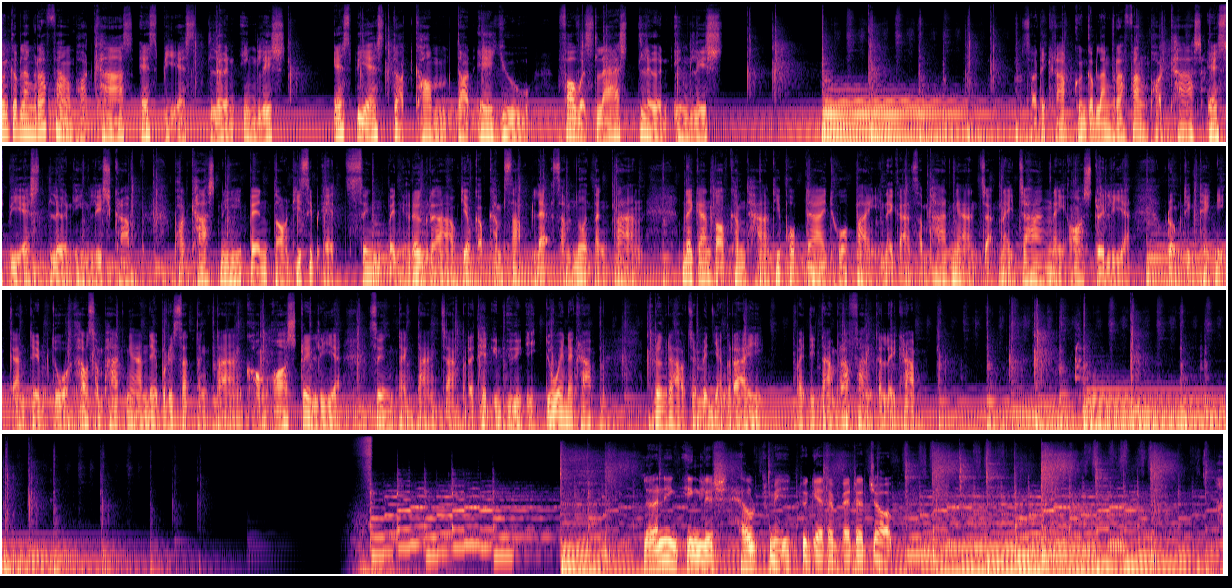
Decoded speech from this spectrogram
คุณกำลังรับฟังพอดแคสต์ SBS Learn English sbs.com.au forward slash learn english สวัสดีครับ คุณกำลังรับฟังพอดแคสต์ SBS Learn English ครับ พอดแคสต์นี้เป็นตอนที่ 11 ซึ่งเป็นเรื่องราวเกี่ยวกับคำศัพท์ และสำนวนต่างๆ ในการตอบคำถามที่พบได้ทั่วไปในการสัมภาษณ์งานจากนายจ้างในออสเตรเลีย รวมถึงเทคนิคการเตรียมตัวเข้าสัมภาษณ์งานในบริษัทต่างๆ ของออสเตรเลีย ซึ่งแตกต่างจากประเทศอื่นๆ อีกด้วยนะครับ เรื่องราวจะเป็นอย่างไร ไปติดตามรับฟังกันเลยครับ Learning English helped me to get a better job.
